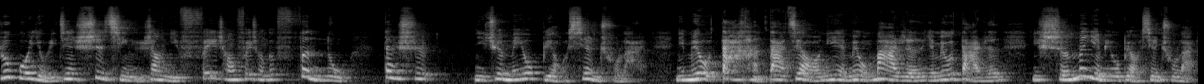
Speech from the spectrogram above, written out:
如果有一件事情让你非常非常的愤怒，但是你却没有表现出来，你没有大喊大叫，你也没有骂人，也没有打人，你什么也没有表现出来，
